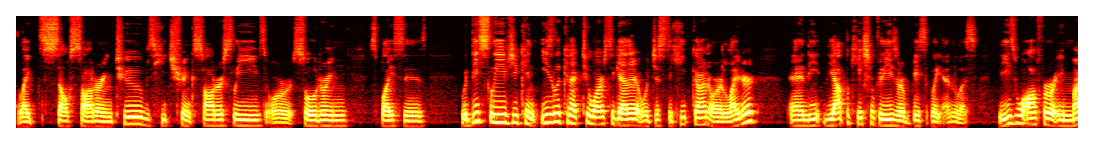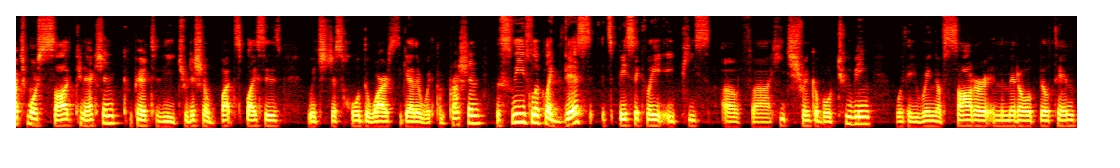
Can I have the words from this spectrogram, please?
like self-soldering tubes, heat shrink solder sleeves, or soldering splices. With these sleeves, you can easily connect two wires together with just a heat gun or a lighter, and the, the application for these are basically endless. These will offer a much more solid connection compared to the traditional butt splices which just hold the wires together with compression. The sleeves look like this. It's basically a piece of uh, heat shrinkable tubing with a ring of solder in the middle built in.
